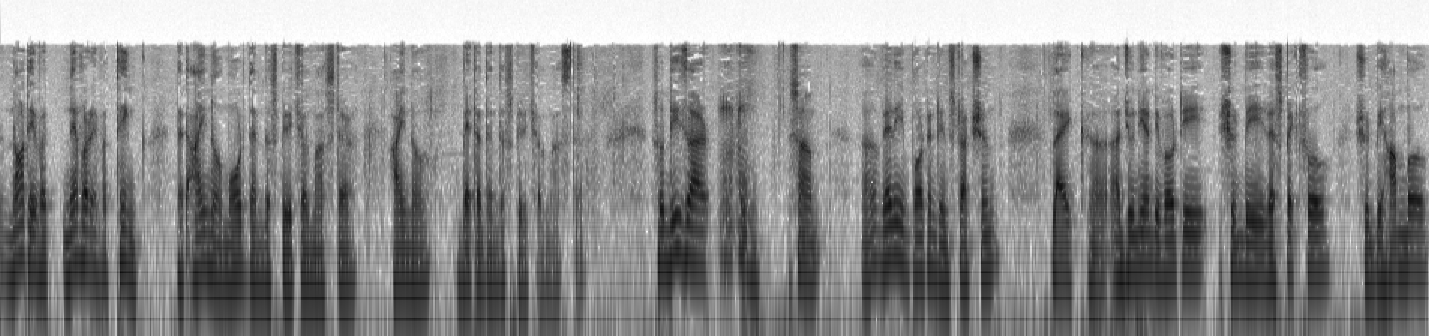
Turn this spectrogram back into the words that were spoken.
not ever, never ever think that I know more than the spiritual master, I know better than the spiritual master. So these are some uh, very important instructions like uh, a junior devotee should be respectful, should be humble.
